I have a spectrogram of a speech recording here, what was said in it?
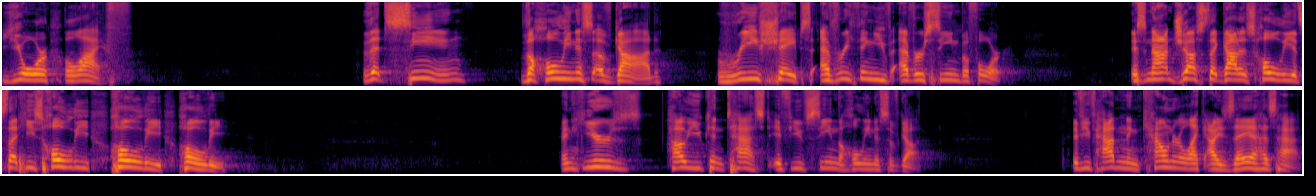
your life? That seeing the holiness of God reshapes everything you've ever seen before. It's not just that God is holy, it's that He's holy, holy, holy. And here's how you can test if you've seen the holiness of God. If you've had an encounter like Isaiah has had.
